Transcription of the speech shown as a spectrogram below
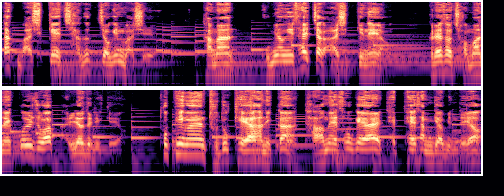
딱 맛있게 자극적인 맛이에요. 다만 고명이 살짝 아쉽긴 해요. 그래서 저만의 꿀조합 알려드릴게요. 토핑은 두둑해야 하니까 다음에 소개할 대패 삼겹인데요.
